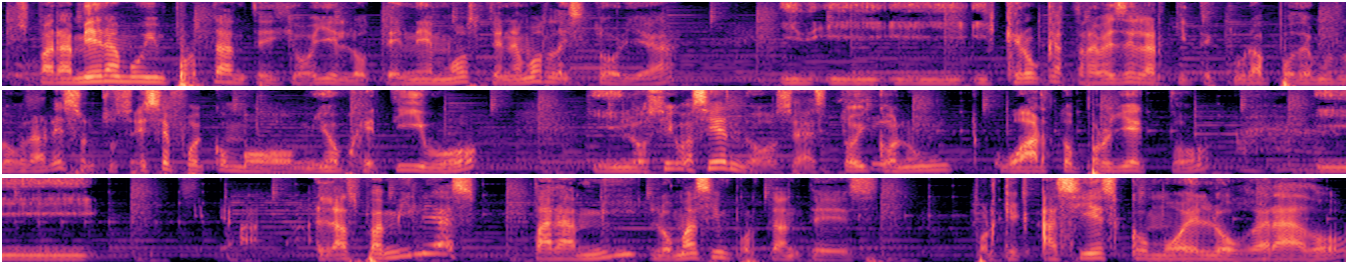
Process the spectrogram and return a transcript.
Pues para mí era muy importante. Dije, oye, lo tenemos, tenemos la historia y, y- y- creo que a través de la arquitectura podemos lograr eso. Entonces, ese fue como mi objetivo y lo sigo haciendo. O sea, estoy Sí. con un cuarto proyecto Ajá. y las familias, para mí, lo más importante es, porque así es como he logrado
